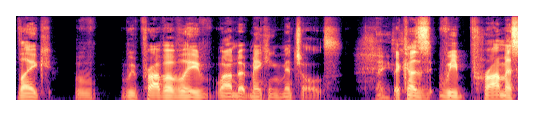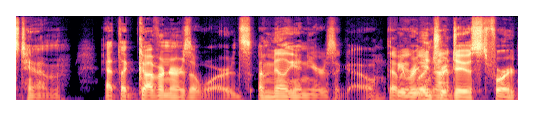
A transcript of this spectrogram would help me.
like, we probably wound up making Mitchell's Nice. because we promised him at the Governor's Awards a million years ago That we, we were would not- introduced for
